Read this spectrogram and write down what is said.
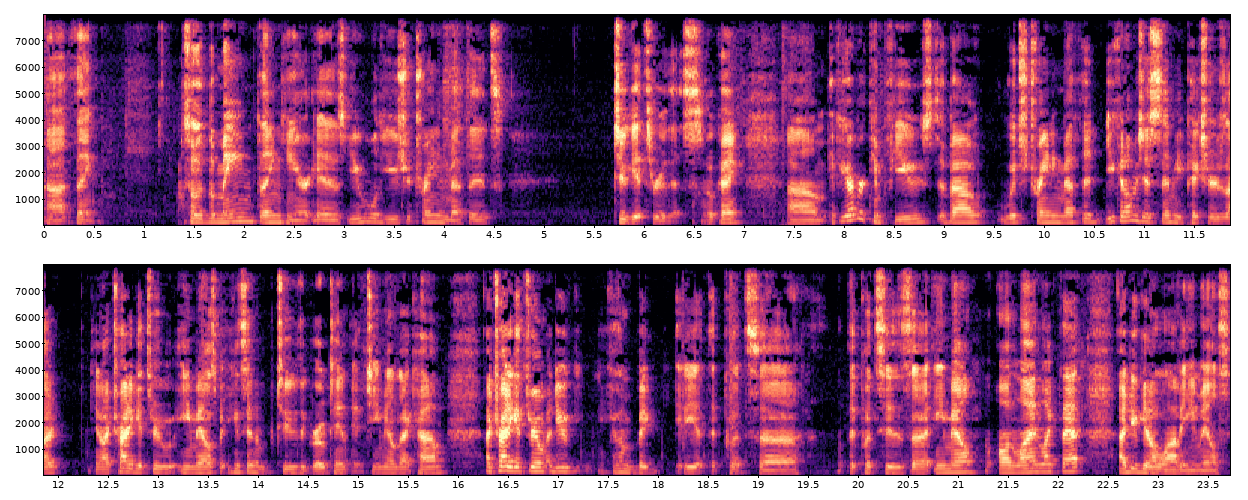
uh, thing. So the main thing here is you will use your training methods to get through this, okay? Um, if you're ever confused about which training method, you can always just send me pictures. I you know, I try to get through emails, but you can send them to thegrowtent at gmail.com. I try to get through them. I do, because I'm a big idiot that puts uh, that puts his uh, email online like that. I do get a lot of emails.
